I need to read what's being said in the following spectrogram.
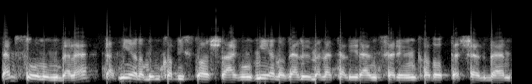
nem szólunk bele, tehát milyen a munkabiztonságunk, milyen az előmeneteli rendszerünk adott esetben,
